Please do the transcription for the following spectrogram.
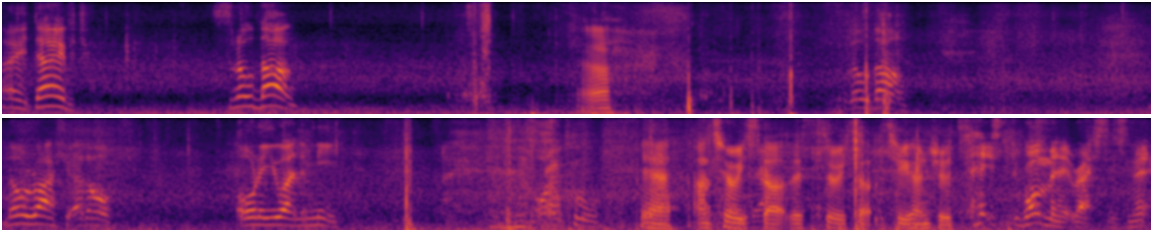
Hey, David. Slow down. Uh, Slow down. No rush at all. Only you and me. All cool. yeah, until we start the until we start the 200. It's one minute rest, isn't it?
